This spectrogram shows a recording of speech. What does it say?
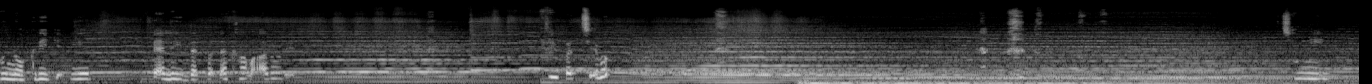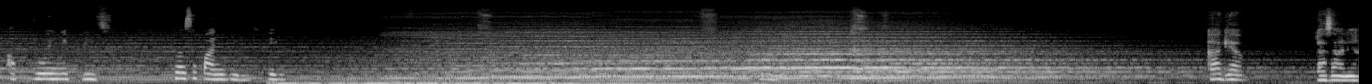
वो नौकरी के लिए पहले ही दर बदर खवार हो रहे बच्चे वो अच्छा नहीं आप रोइए प्लीज़ थोड़ा सा पानी पी लीजिए आ गया। लजानिया।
